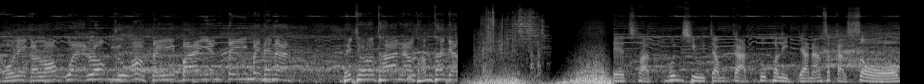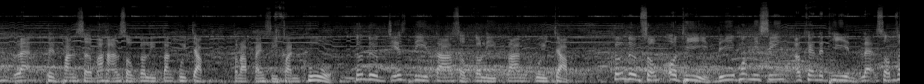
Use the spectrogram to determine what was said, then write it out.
โอเล่ก็ล็อกไว้ล็อกอยู่เอ้าตีไปยังตีไม่ถนัดเพชรชลทานเอาทำท่าจะเอสัตหุ้นชิวจำกัดผู้ผลิตยาน้ำสกัดโสม และผลิตภัณฑ์เสริมอาหารสมเกาหลีตังกุยจับ ตราแปรงสีฟันคู่เครื่องดื่ม GSD ตาสมเกาหลีตังกุยจับ เครื่องดื่มสมโอทีดีเพราะมีซิงค์อัลแคนทีนและสมส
